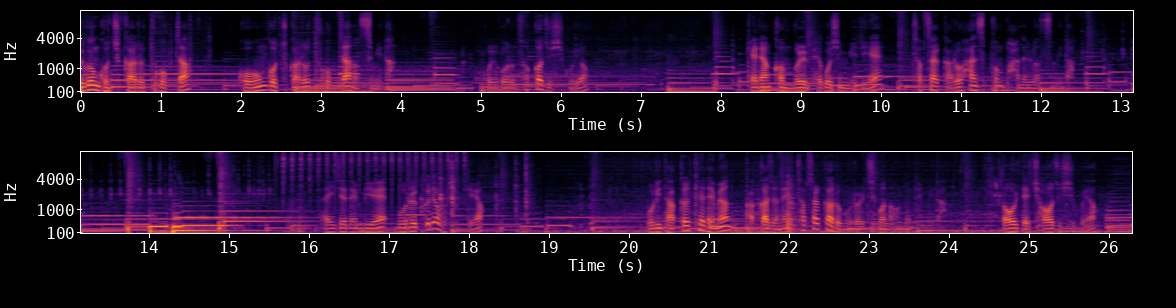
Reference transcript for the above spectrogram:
굵은 고춧가루 두 국자, 고운 고춧가루 두 국자 넣습니다. 골고루 섞어주시고요. 계량컵 물 150ml에 찹쌀가루 한 스푼 반을 넣습니다. 자, 이제 냄비에 물을 끓여 보실게요. 물이 다 끓게 되면 아까 전에 찹쌀가루 물을 집어넣으면 됩니다. 넣을 때 저어주시고요.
